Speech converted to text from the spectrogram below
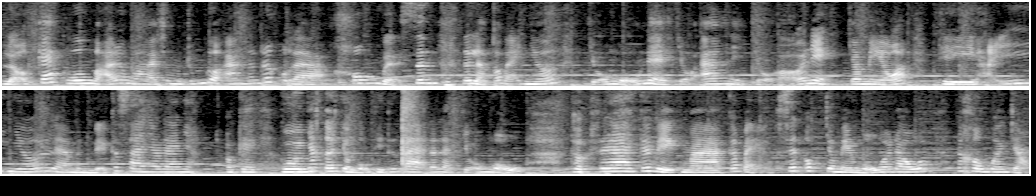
lỡ cát vương vãi ra ngoài xong rồi chúng đồ ăn nó rất là không vệ sinh. Nên là các bạn nhớ chỗ ngủ nè chỗ ăn nè chỗ ở nè cho mèo á thì hãy nhớ là mình để cách xa nhau ra nha. Ok, vừa nhắc tới chỗ ngủ thì thứ ba đó là chỗ ngủ. Thực ra cái việc mà các bạn set up cho mèo ngủ ở đâu á nó không quan trọng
